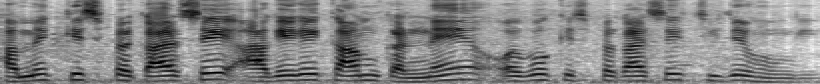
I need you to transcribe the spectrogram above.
हमें किस प्रकार से आगे के काम करने हैं और वो किस प्रकार से चीज़ें होंगी।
